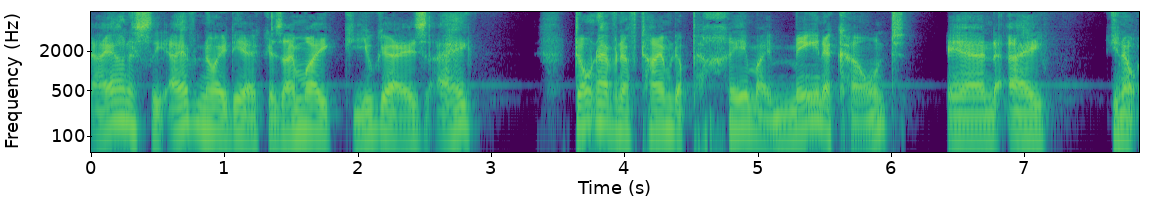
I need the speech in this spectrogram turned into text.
I honestly I have no idea because I'm like you guys. I don't have enough time to pay my main account, and I. You know,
